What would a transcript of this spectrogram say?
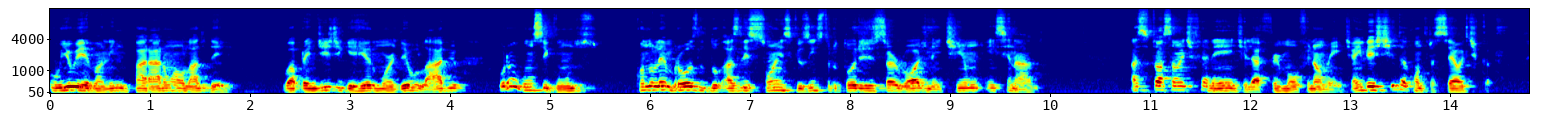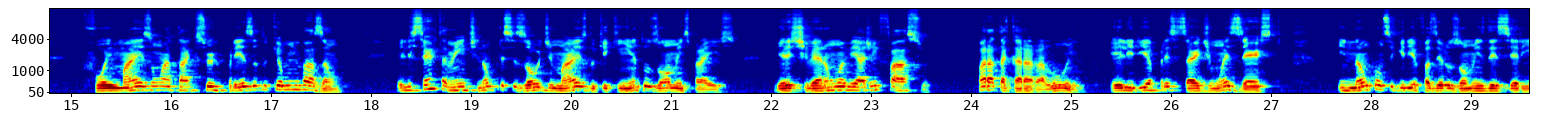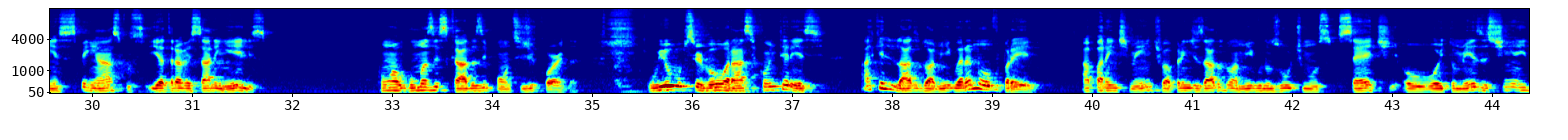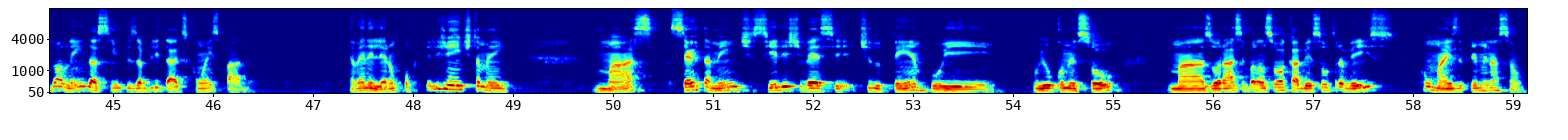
Will e Evanin pararam ao lado dele. O aprendiz de guerreiro mordeu o lábio por alguns segundos quando lembrou as lições que os instrutores de Sir Rodney tinham ensinado. A situação é diferente, ele afirmou finalmente. A investida contra Céltica foi mais um ataque surpresa do que uma invasão. Ele certamente não precisou de mais do que 500 homens para isso, e eles tiveram uma viagem fácil, para atacar Araluin, ele iria precisar de um exército, e não conseguiria fazer os homens descerem esses penhascos e atravessarem eles com algumas escadas e pontes de corda. Will observou Horácio com interesse. Aquele lado do amigo era novo para ele. Aparentemente, o aprendizado do amigo nos últimos sete ou oito meses tinha ido além das simples habilidades com a espada. Tá vendo? Ele era um pouco inteligente também. Mas, certamente, se ele tivesse tido tempo e Will começou, mas Horácio balançou a cabeça outra vez com mais determinação.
